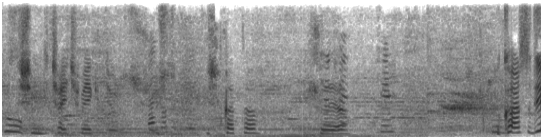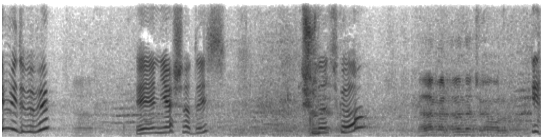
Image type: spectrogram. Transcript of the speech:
su. Şimdi çay içmeye gidiyoruz. Şu Ben de üst, üst kata. Şuraya. Şey, Yukarısı değil miydi bebeğim? Ee, niye aşağıdayız? Şuradan çıkalım. Hemen merdivenden çıkar olur. Git.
